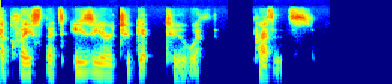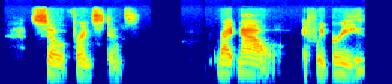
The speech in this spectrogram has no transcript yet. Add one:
a place that's easier to get to with presence. So, for instance, right now, if we breathe,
